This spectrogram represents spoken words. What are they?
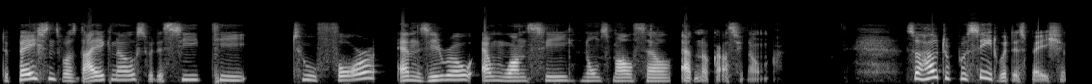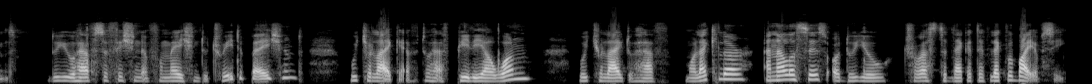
The patient was diagnosed with a CT24N0M1C non-small cell adenocarcinoma. So how to proceed with this patient? Do you have sufficient information to treat the patient? Would you like to have PD-L1? Would you like to have molecular analysis or do you trust a negative liquid biopsy?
